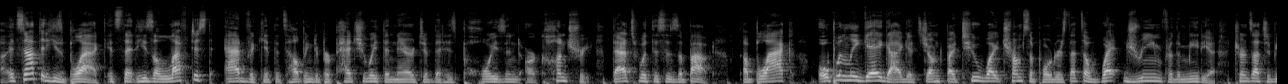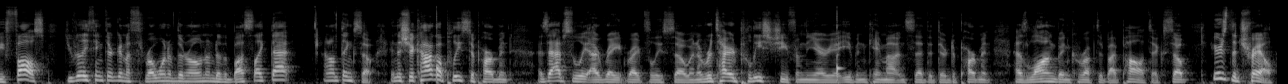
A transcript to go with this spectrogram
uh, it's not that he's black, it's that he's a leftist advocate that's helping to perpetuate the narrative that has poisoned our country. That's what this is about. A black, openly gay guy gets jumped by two white Trump supporters. That's a wet dream for the media. Turns out to be false. Do you really think they're going to throw one of their own under the bus like that? I don't think so. And the Chicago Police Department is absolutely irate, rightfully so. And a retired police chief from the area even came out and said that their department has long been corrupted by politics. So here's the trail.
